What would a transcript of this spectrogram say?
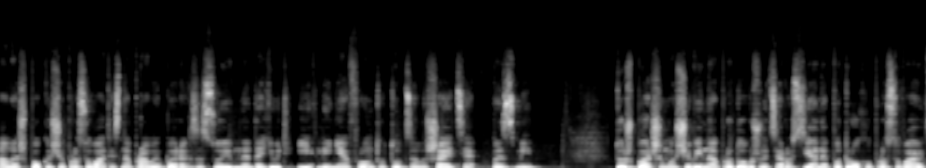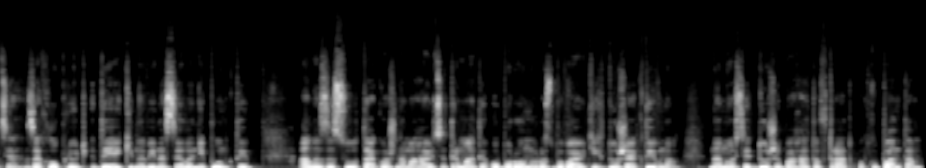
але ж поки що просуватись на правий берег ЗСУ їм не дають, і лінія фронту тут залишається без змін. Тож бачимо, що війна продовжується, росіяни потроху просуваються, захоплюють деякі нові населені пункти, але ЗСУ також намагаються тримати оборону, розбивають їх дуже активно, наносять дуже багато втрат окупантам.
